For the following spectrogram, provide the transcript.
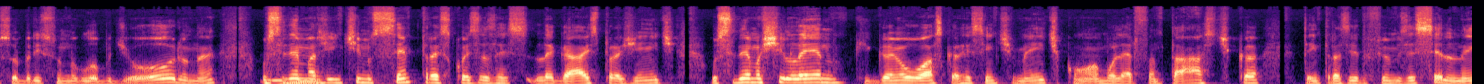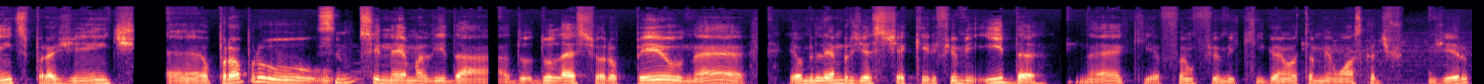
sobre isso no Globo de Ouro, né? O uhum. cinema argentino sempre traz coisas legais pra gente. O cinema chileno, que ganhou o Oscar recentemente com A Mulher Fantástica, tem trazido filmes excelentes pra gente. É, o próprio cinema ali da, do, do, leste europeu, né? Eu me lembro de assistir aquele filme Ida, né? Que foi um filme que ganhou também um Oscar de estrangeiro,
